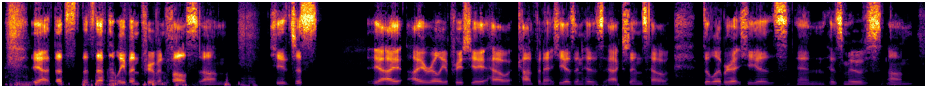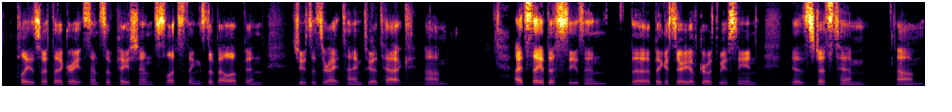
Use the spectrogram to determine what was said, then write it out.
yeah, that's that's definitely been proven false. Um, Mhm. he just, yeah, I I really appreciate how confident he is in his actions, how deliberate he is in his moves. Um, plays with a great sense of patience, lets things develop, and chooses the right time to attack. Um, I'd say this season the biggest area of growth we've seen is just him um,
